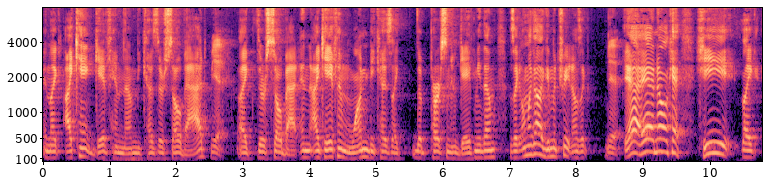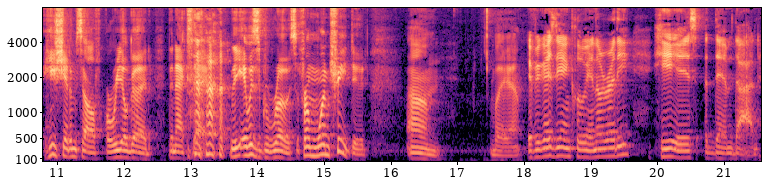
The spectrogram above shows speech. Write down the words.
and like I can't give him them because they're so bad. Yeah. like they're so bad. And I gave him one because like the person who gave me them was like, "Oh my god, give him a treat." And I was like, Yeah. yeah, yeah, no, okay." He like he shit himself real good the next day. like, it was gross from one treat, dude. Um, but yeah. If you guys didn't clue in already, he is a damn dad.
